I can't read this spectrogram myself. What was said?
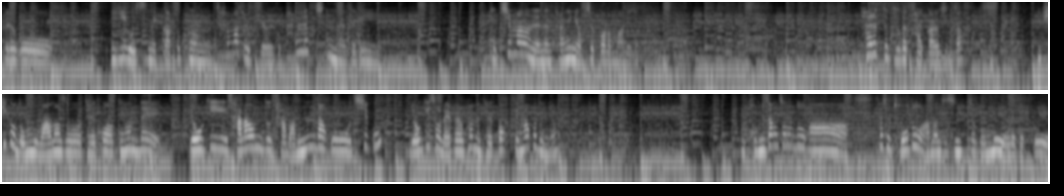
그리고 이기고 있으니까 조금 참아줄게요. 이거 팔렙 치는 애들이 겹칠만한 애는 당연히 없을 거란 말이죠. 파이러트 굴에 갈까요, 진짜? 피가 너무 많아서 될 것 같긴 한데 여기 4라운드 다 맞는다고 치고 여기서 레벨업 하면 될 것 같긴 하거든요. 검장 정도가 사실 저도 안 한 지 진짜 너무 오래됐고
